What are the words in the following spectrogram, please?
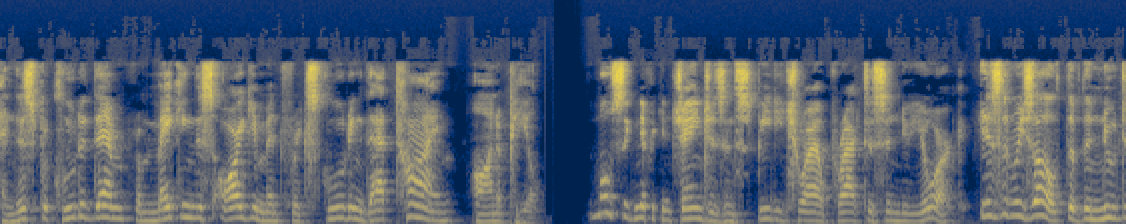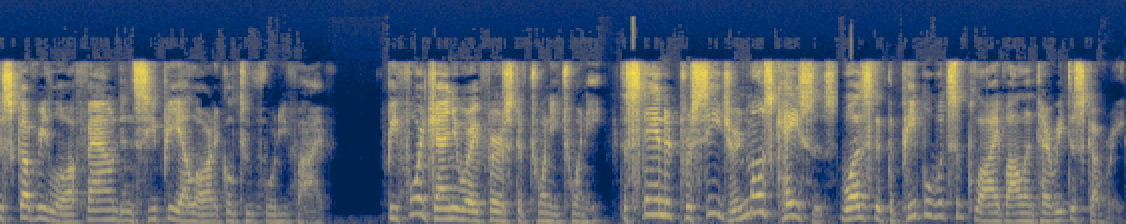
and this precluded them from making this argument for excluding that time on appeal most significant changes in speedy trial practice in New York is the result of the new discovery law found in CPL Article 245. Before January 1st of 2020, the standard procedure in most cases was that the people would supply voluntary discovery.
